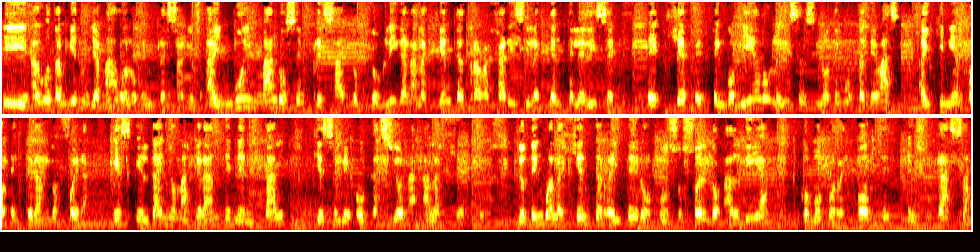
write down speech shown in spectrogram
Y hago también un llamado a los empresarios. Hay muy malos empresarios que obligan a la gente a trabajar y si la gente le dice, eh, jefe, tengo miedo, le dicen, si no te gusta, te vas. Hay 500 esperando afuera. Es el daño más grande mental que se le ocasiona a la gente. Yo tengo a la gente, reitero, con su sueldo al día, como corresponde, en su casa,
